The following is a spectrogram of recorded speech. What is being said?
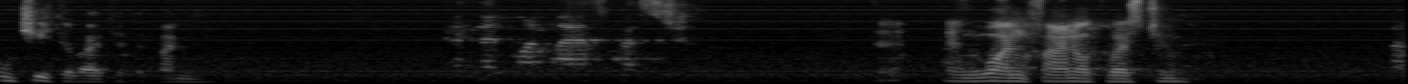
учитывает этот момент. And one final question. Uh.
